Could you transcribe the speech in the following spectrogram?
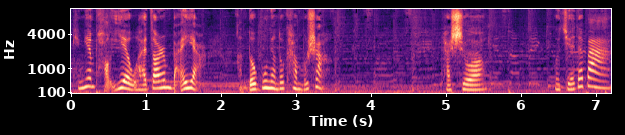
天天跑业务还遭人白眼，很多姑娘都看不上。他说：“我觉得吧，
